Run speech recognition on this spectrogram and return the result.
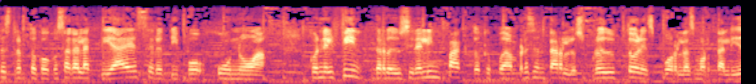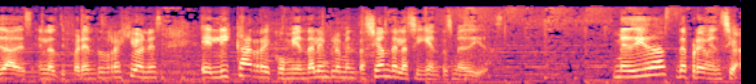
de Streptococcus agalactiae serotipo 1A, con el fin de reducir el impacto que puedan presentar los productores por las mortalidades en las diferentes regiones, el ICA recomienda la implementación de las siguientes medidas. Medidas de prevención.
